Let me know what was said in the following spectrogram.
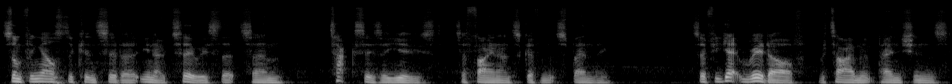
Something else to consider, you know, too, is that um, taxes are used to finance government spending. So if you get rid of retirement pensions,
